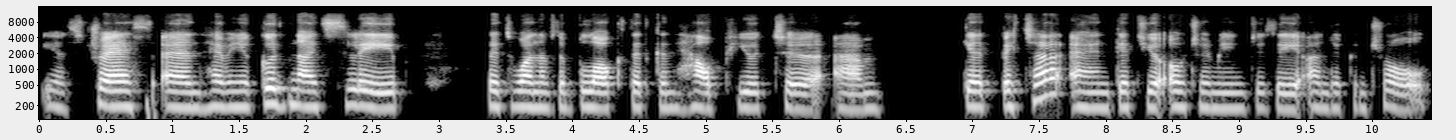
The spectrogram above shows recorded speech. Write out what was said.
yeah stress and having a good night's sleep that's one of the blocks that can help you to um, get better and get your autoimmune disease under control.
